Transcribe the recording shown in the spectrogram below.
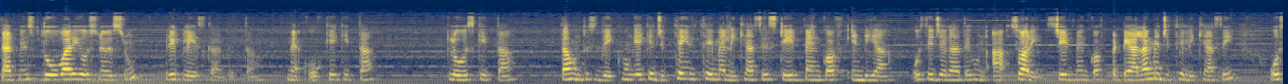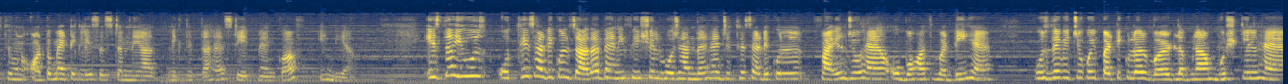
ਦੈਟ ਮੀਨਸ ਦੋ ਵਾਰੀ ਉਸਨੇ ਉਸ ਨੂੰ ਰਿਪਲੇਸ ਕਰ ਦਿੱਤਾ। ਮੈਂ ਓਕੇ ਕੀਤਾ ਕਲੋਜ਼ ਕੀਤਾ। ਤਾਂ ਹੁਣ ਤੁਸੀਂ ਦੇਖੋਗੇ ਕਿ ਜਿੱਥੇ ਜਿੱਥੇ ਮੈਂ ਲਿਖਿਆ ਸੀ ਸਟੇਟ ਬੈਂਕ ਆਫ ਇੰਡੀਆ ਉਸ ਜਗ੍ਹਾ ਤੇ ਹੁਣ sorry State Bank of Patiala ਮੈਂ ਜਿੱਥੇ ਲਿਖਿਆ ਸੀ ਉਸ ਤੇ ਹੁਣ ਆਟੋਮੈਟਿਕਲੀ ਸਿਸਟਮ ਨੇ ਲਿਖ ਦਿੱਤਾ ਹੈ ਸਟੇਟ ਬੈਂਕ ਆਫ ਇੰਡੀਆ ਇਸ ਦਾ ਯੂਜ਼ ਉੱਥੇ ਸਾਡੇ ਕੋਲ ਜ਼ਿਆਦਾ ਬੈਨੀਫੀਸ਼ੀਅਲ ਹੋ ਜਾਂਦਾ ਹੈ, ਜਿੱਥੇ ਸਾਡੇ ਕੋਲ ਫਾਈਲ ਜੋ ਹੈ ਉਹ ਬਹੁਤ ਵੱਡੀ ਹੈ ਉਸ ਦੇ ਵਿੱਚੋਂ ਕੋਈ ਪਾਰਟਿਕੂਲਰ ਵਰਡ ਲੱਭਣਾ ਮੁਸ਼ਕਿਲ ਹੈ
